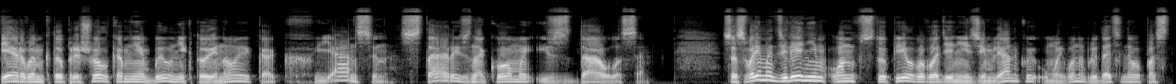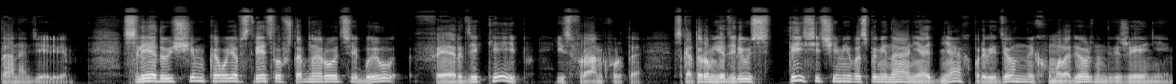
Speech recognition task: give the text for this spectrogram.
Первым, кто пришел ко мне, был никто иной, как Янсен, старый знакомый из Дауласа. Со своим отделением он вступил во владение землянкой у моего наблюдательного поста на дереве. Следующим, кого я встретил в штабной роте, был Ферди Кейп из Франкфурта, с которым я делюсь тысячами воспоминаний о днях, проведенных в молодежном движении.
